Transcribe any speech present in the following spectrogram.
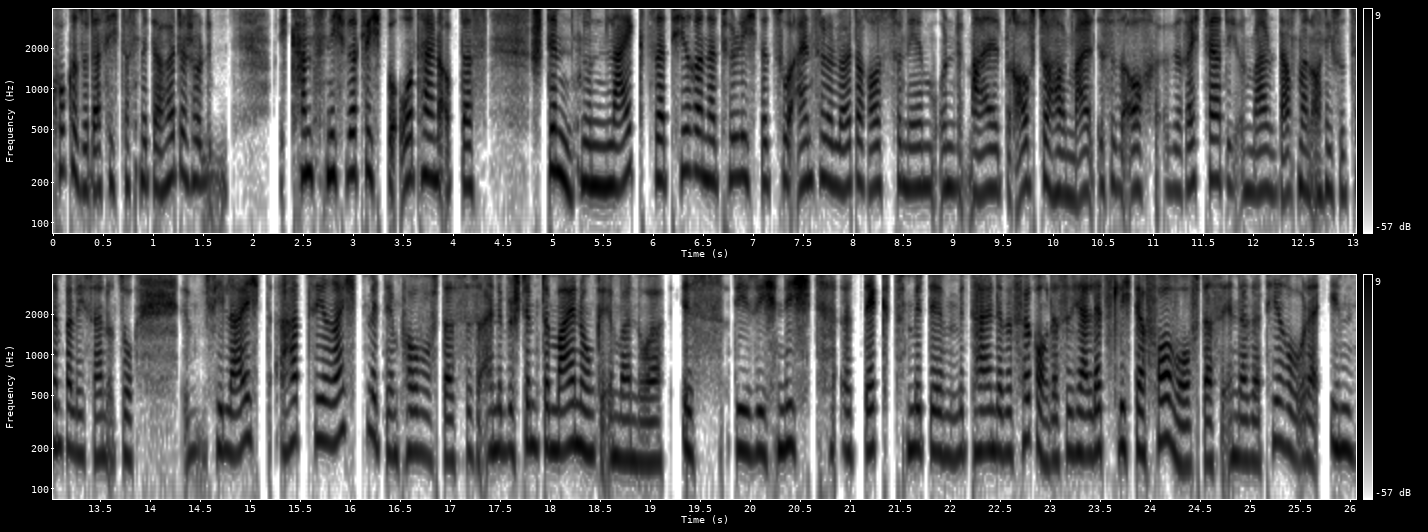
gucke, sodass ich das mit der heute schon, ich kann es nicht wirklich beurteilen, ob das stimmt. Nun neigt Satire natürlich dazu, einzelne Leute rauszunehmen und mal draufzuhauen. Mal ist es auch gerechtfertigt und mal darf man auch nicht so zimperlich sein und so. Vielleicht hat sie recht mit dem Vorwurf, dass es eine bestimmte Meinung immer nur ist, die sich nicht äh, deckt mit dem Mitteilen der Bevölkerung. Das ist ja letztlich der Vorwurf, dass in der Satire oder in,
